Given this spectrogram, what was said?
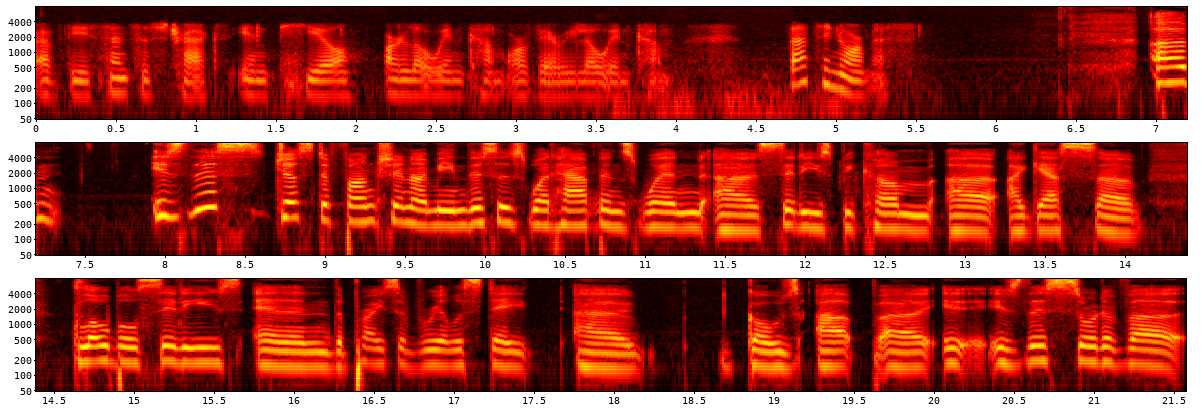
of the census tracts in Peel are low income or very low income. That's enormous. Um, is this just a function? I mean, this is what happens when uh, cities become, uh, I guess, uh, global cities, and the price of real estate uh, goes up. Uh, is this sort of a,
